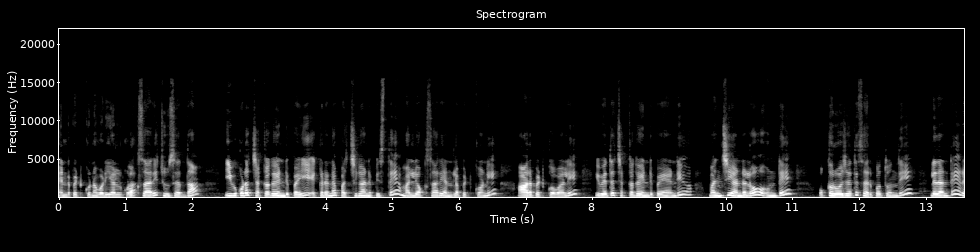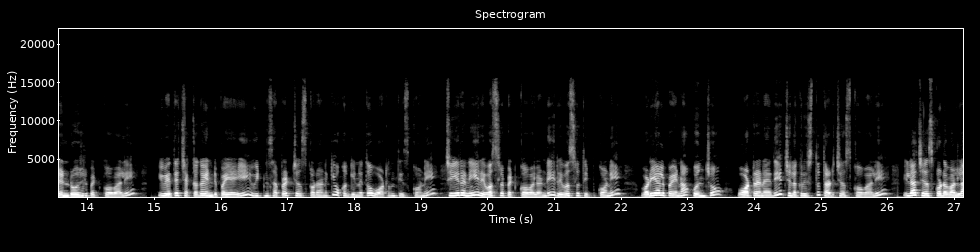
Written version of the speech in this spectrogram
ఎండపెట్టుకున్న వడియాలను కూడా ఒకసారి చూసేద్దాం. ఇవి కూడా చక్కగా ఎండిపోయి ఎక్కడైనా పచ్చిగా అనిపిస్తే మళ్ళీ ఒకసారి ఎండలో పెట్టుకొని ఆరపెట్టుకోవాలి. ఇవైతే చక్కగా ఎండిపోయాయండి. మంచి ఎండలో ఉంటే ఒక్క రోజు అయితే సరిపోతుంది. లేదంటే రెండు రోజులు పెట్టుకోవాలి. ఇవైతే చక్కగా ఎండిపోయాయి. వీటిని సపరేట్ చేసుకోవడానికి ఒక గిన్నెతో వాటర్ని తీసుకొని చీరని రివర్స్లో పెట్టుకోవాలండి. రివర్స్లో తిప్పుకొని వడియాల పైన కొంచెం వాటర్ అనేది చిలకరిస్తూ తడి చేసుకోవాలి. ఇలా చేసుకోవడం వల్ల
